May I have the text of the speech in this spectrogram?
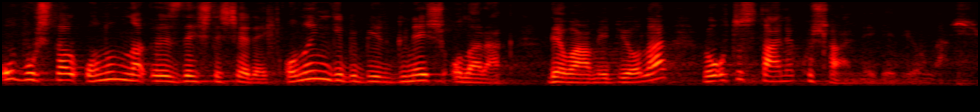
o burçlar onunla özdeşleşerek onun gibi bir güneş olarak devam ediyorlar ve 30 tane kuş haline geliyorlar.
